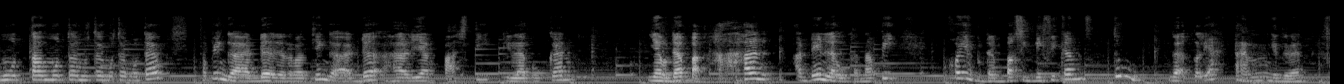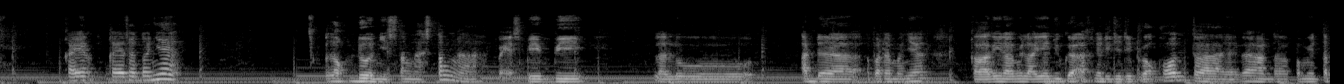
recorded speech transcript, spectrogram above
muter muter muter muter muter tapi nggak ada dalam artinya nggak ada hal yang pasti dilakukan yang berdampak. Hal, ada yang dilakukan tapi kok yang berdampak signifikan tuh nggak kelihatan gitu kan kayak kayak contohnya lockdown ya setengah-setengah PSBB lalu ada apa namanya kalau wilayah juga akhirnya dijadi pro kontra ya kan antara pemerintah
